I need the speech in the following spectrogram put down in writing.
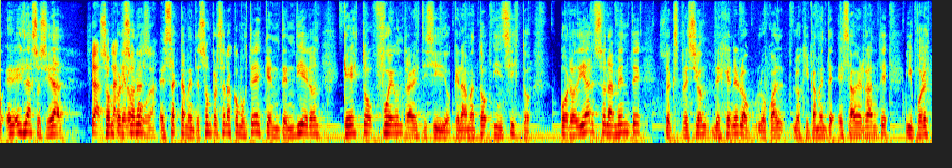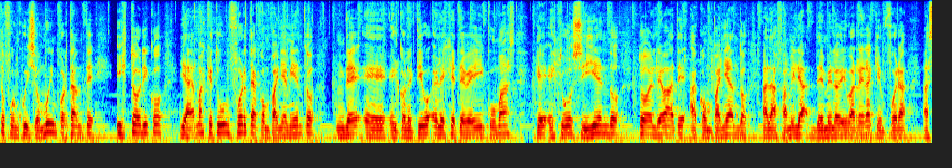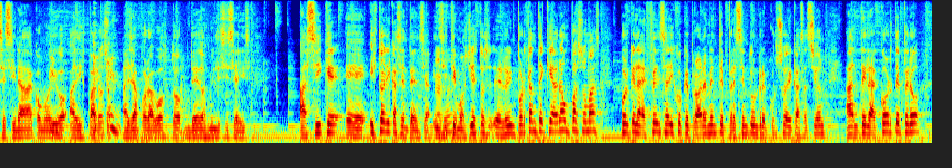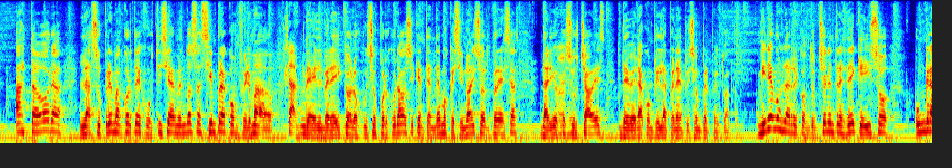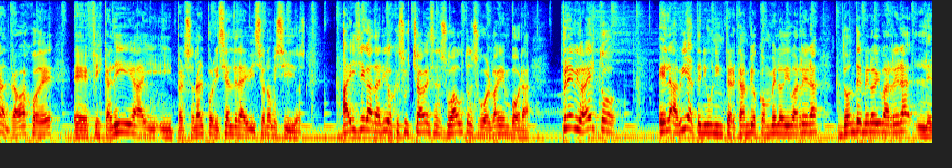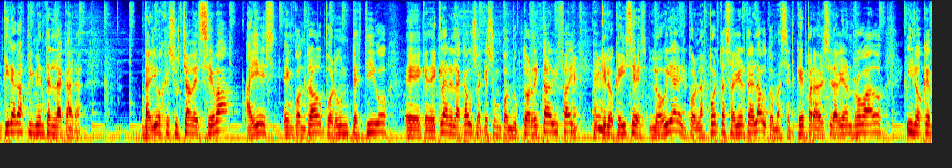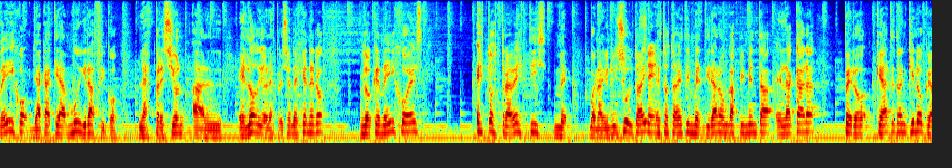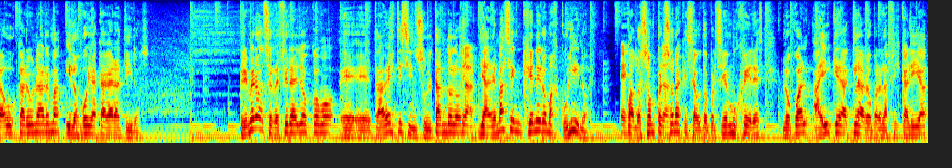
es la sociedad son personas, exactamente, son personas como ustedes que entendieron que esto fue un travesticidio, que la mató, insisto, por odiar solamente su expresión de género, lo cual lógicamente es aberrante y por esto fue un juicio muy importante, histórico y además que tuvo un fuerte acompañamiento del de, eh, colectivo LGTBIQ+, que estuvo siguiendo todo el debate, acompañando a la familia de Melody Barrera, quien fuera asesinada, como digo, a disparos allá por agosto de 2016. Así que, eh, histórica sentencia, insistimos, y esto es lo importante, que hará un paso más porque la defensa dijo que probablemente presente un recurso de casación ante la Corte, pero hasta ahora la Suprema Corte de Justicia de Mendoza siempre ha confirmado el veredicto de los juicios por jurado, así que entendemos que si no hay sorpresas, Darío Jesús Chávez deberá cumplir la pena de prisión perpetua. Miremos la reconstrucción en 3D que hizo un gran trabajo de eh, Fiscalía y personal policial de la División Homicidios. Ahí llega Darío Jesús Chávez en su auto, en su Volkswagen Bora. Previo a esto, él había tenido un intercambio con Melody Barrera, donde Melody Barrera le tira gas pimienta en la cara. Darío Jesús Chávez se va, ahí es encontrado por un testigo eh, que declara la causa que es un conductor de Cabify, que lo que dice es, lo vi a él con las puertas abiertas del auto, me acerqué para ver si le habían robado, y lo que me dijo, y acá queda muy gráfico la expresión al, el odio la expresión de género, lo que me dijo es, estos travestis, me, bueno, hay un insulto ahí, estos travestis me tiraron gas pimienta en la cara, pero quédate tranquilo que va a buscar un arma y los voy a cagar a tiros. Primero se refiere a ellos como eh, eh, travestis, insultándolos, y además en género masculino. cuando son personas que se autoperciben mujeres, lo cual ahí queda claro para la fiscalía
